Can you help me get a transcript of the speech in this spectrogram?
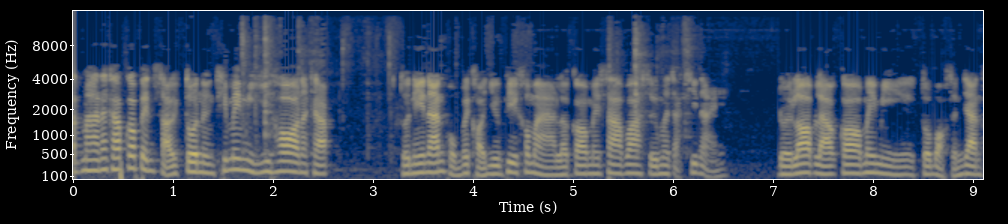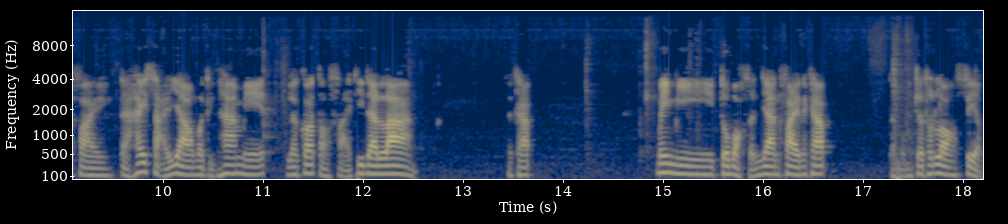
ัดมานะครับก็เป็นเสาอีกตัวหนึ่งที่ไม่มียี่ห้อนะครับ ตัวนี้นั้นผมไปขอยืมพี่เข้ามา แล้วก็ไม่ทราบว่าซื้อมาจากที่ไหน โดยรอบแล้วก็ไม่มีตัวบอกสัญญาณไฟ แต่ให้สายยาวมาถึง 5 เมตร แล้วก็ต่อสายที่ด้านล่างนะครับ ไม่มีตัวบอกสัญญาณไฟนะครับ แต่ผมจะทดลองเสียบ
